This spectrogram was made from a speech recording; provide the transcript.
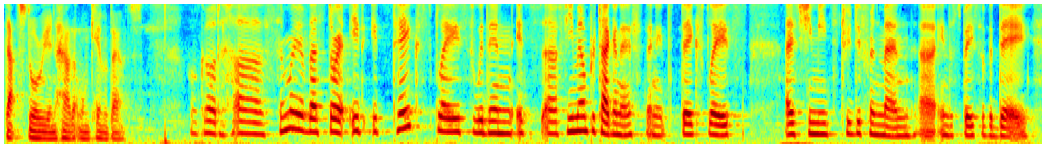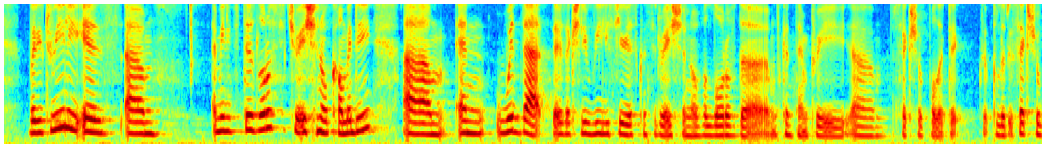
that story and how that one came about. Oh God! Uh, summary of that story. It it takes place within its female protagonist, and it takes place as she meets three different men uh, in the space of a day. But it really is. Um, I mean, it's, there's a lot of situational comedy, um, and with that, there's actually really serious consideration of a lot of the contemporary um, sexual politics, politi- sexual,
